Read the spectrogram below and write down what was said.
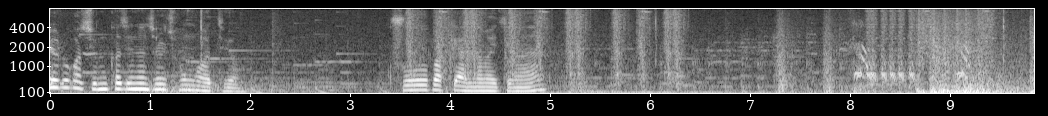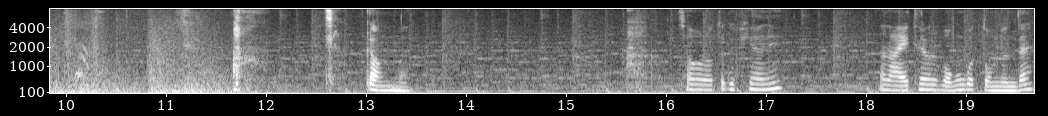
삐에로가 지금까지는 제일 좋은 것 같아요. 9밖에 안 남아있지만. 잠깐만. 저걸 어떻게 피하니? 난 아이템을 먹은 것도 없는데?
